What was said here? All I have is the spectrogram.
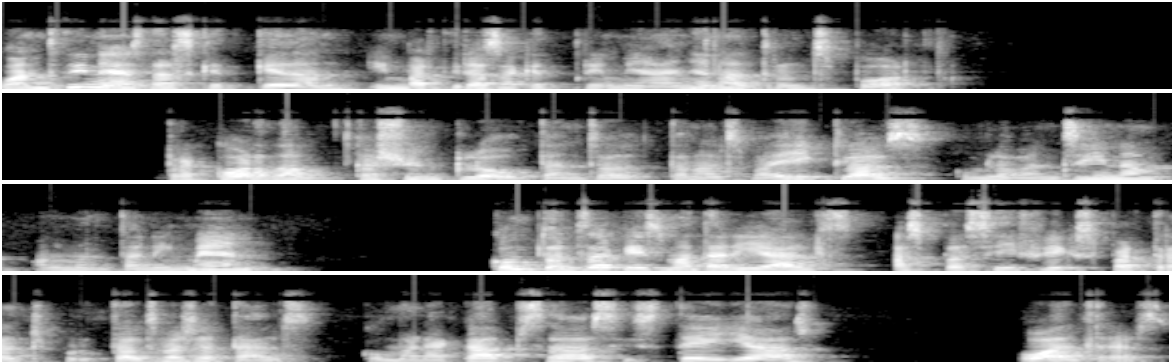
Quants diners dels que et queden invertiràs aquest primer any en el transport? Recorda que això inclou tant, el, tant els vehicles com la benzina, el manteniment, com tots aquells materials específics per transportar els vegetals, com ara capses, cistelles o altres.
